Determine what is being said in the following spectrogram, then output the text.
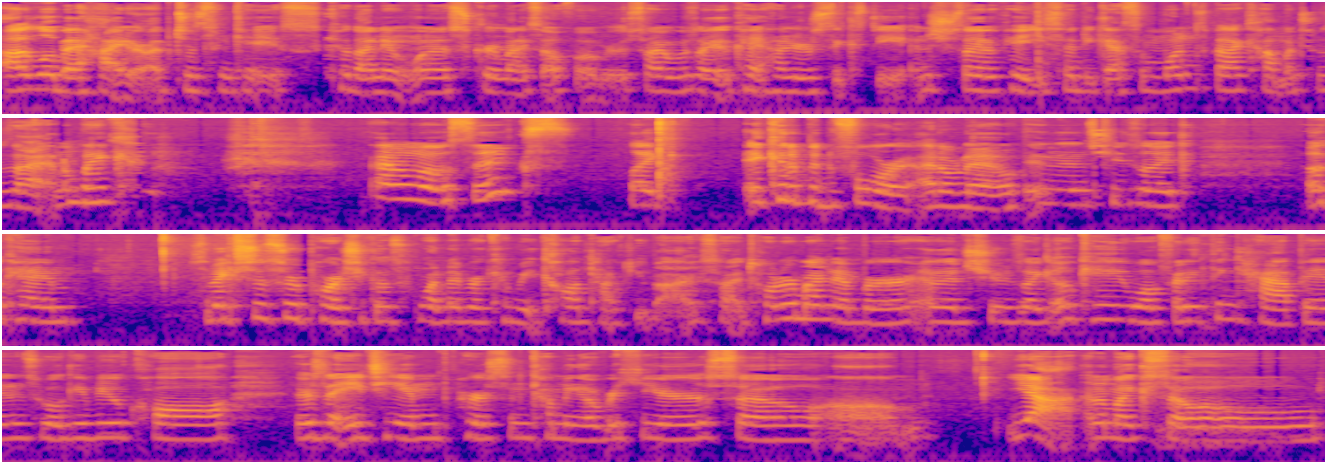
a little bit higher up just in case because I didn't want to screw myself over. So I was like, okay, 160. And she's like, okay, you said you got some ones back. How much was that? And I'm like, I don't know, six? Like, it could have been four. I don't know. And then she's like, okay. So makes this report. She goes, what number can we contact you by? So I told her my number. And then she was like, okay, well, if anything happens, we'll give you a call. There's an ATM person coming over here. So, um, yeah. And I'm like, so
